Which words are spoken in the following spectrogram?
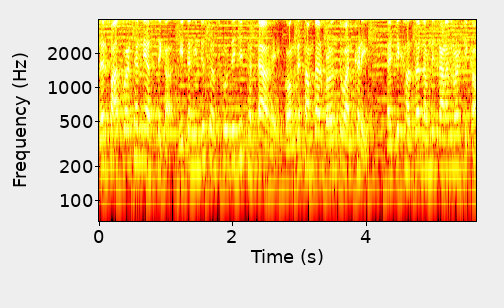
दर पाच वर्षांनी असते का? ही तर हिंदू संस्कृतीची थट्टा आहे. काँग्रेस आमदार बळवंत वानखडे यांची खासदार नवनीत राणांवर टीका.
